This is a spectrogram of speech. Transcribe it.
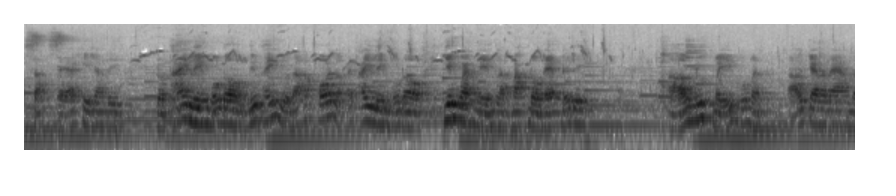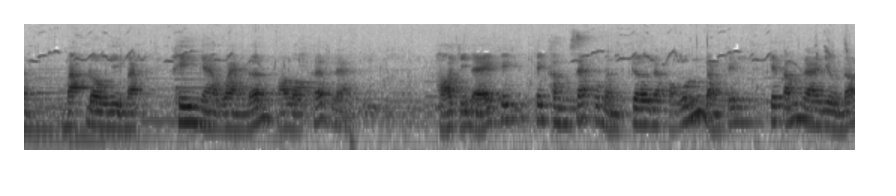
Sạch sẽ khi ra đi rồi thay liền bộ đồ, nếu thấy người đó hấp hối là phải thay liền bộ đồ. Với quan niệm là mặc đồ đẹp để đi. Ở nước Mỹ của mình, ở Canada mình, mặc đồ gì mặc, khi nhà hoàng đến, họ lột hết ra. Họ chỉ để cái cái thân xác của mình trơ ra, họ quấn bằng cái cái tấm ra giường đó.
